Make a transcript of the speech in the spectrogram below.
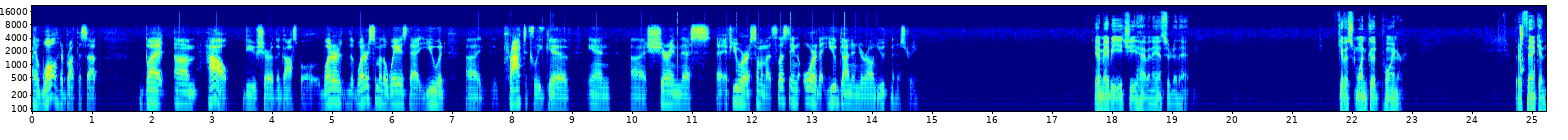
And Walt had brought this up, but um, how do you share the gospel? What are the, what are some of the ways that you would uh, practically give in uh, sharing this? If you were someone that's listening, or that you've done in your own youth ministry. Yeah, maybe each of you have an answer to that. Give us one good pointer. They're thinking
